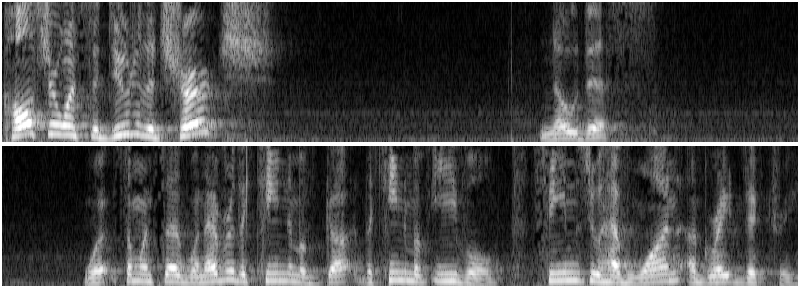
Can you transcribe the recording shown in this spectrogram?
culture wants to do to the church? Know this. What, someone said, whenever the kingdom of God, the kingdom of evil seems to have won a great victory,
